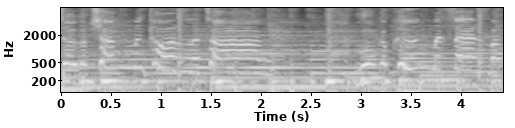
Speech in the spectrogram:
เจอกับฉันมันคนละทางห่วงกับพื้นมันเส้นบาง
